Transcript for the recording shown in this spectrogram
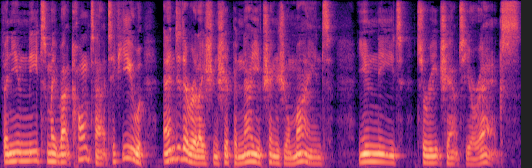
then you need to make that contact. If you ended a relationship and now you've changed your mind, you need to reach out to your ex.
